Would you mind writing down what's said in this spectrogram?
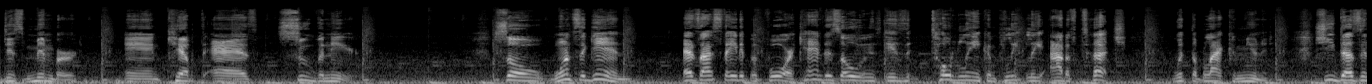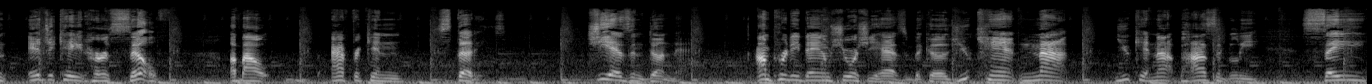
dismembered and kept as souvenirs. So, once again, as I stated before, Candace Owens is totally and completely out of touch with the black community. She doesn't educate herself about African studies. She hasn't done that. I'm pretty damn sure she hasn't because you can't not you cannot possibly say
